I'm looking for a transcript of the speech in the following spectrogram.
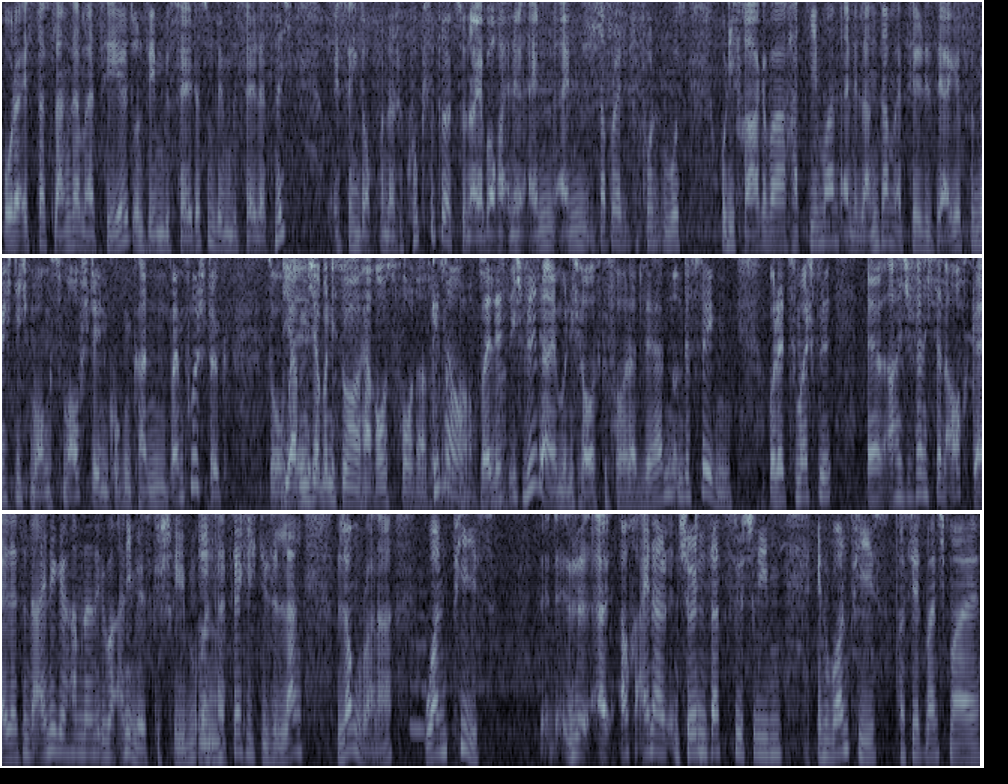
oder ist das langsam erzählt und wem gefällt das und wem gefällt das nicht? Es hängt auch von der Cook-Situation. Ich habe auch eine, einen, einen Subreddit gefunden, wo es, wo die Frage war, hat jemand eine langsam erzählte Serie für mich, die ich morgens zum Aufstehen gucken kann beim Frühstück? So, die weil- haben mich aber nicht so herausfordert. Genau, so weil das, ich will da immer nicht rausgefordert werden und deswegen. Oder zum Beispiel, äh, ach, ich fand ich dann auch geil, da sind einige, haben dann über Animes geschrieben und tatsächlich diese Lang Longrunner, One Piece, äh, auch einer einen schönen Satz geschrieben, in One Piece passiert manchmal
